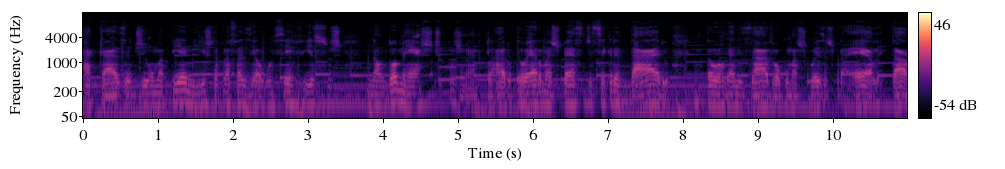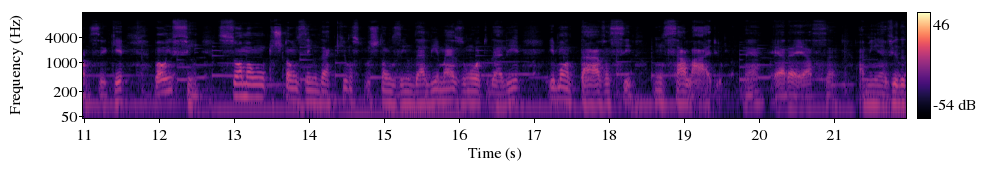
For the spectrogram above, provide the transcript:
à casa de uma pianista para fazer alguns serviços não domésticos, né? Claro, eu era uma espécie de secretário, então organizava algumas coisas para ela e tal, não sei o quê. Bom, enfim, soma um tostãozinho daqui, um tostãozinho dali, mais um outro dali e montava-se um salário. Né? Era essa a minha vida.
